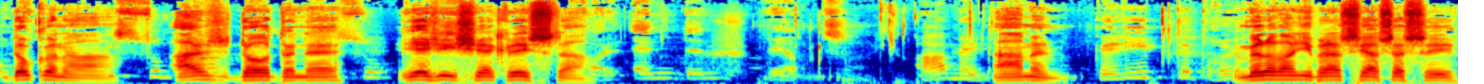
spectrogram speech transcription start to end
dokoná až do dne Ježíše Krista. Amen. Milovaní bratři a sestry,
